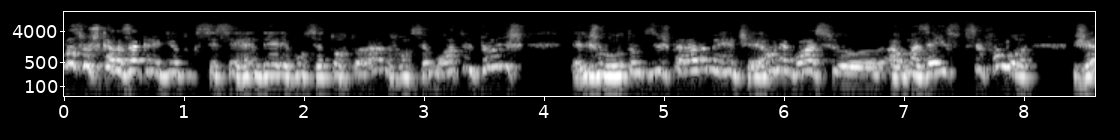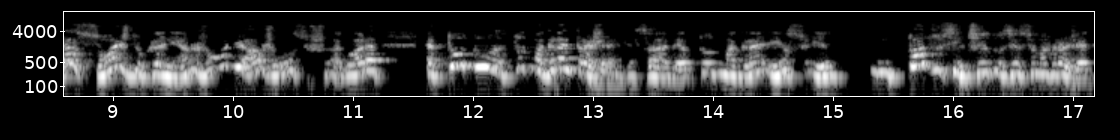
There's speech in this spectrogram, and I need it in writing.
Mas os caras acreditam que se se renderem vão ser torturados, vão ser mortos, então eles eles lutam desesperadamente. É um negócio. Ah, mas é isso que você falou. Gerações de ucranianos vão odiar os russos. Agora, é tudo, é tudo uma grande tragédia, sabe? É tudo uma grande. Isso, em todos os sentidos, isso é uma tragédia.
